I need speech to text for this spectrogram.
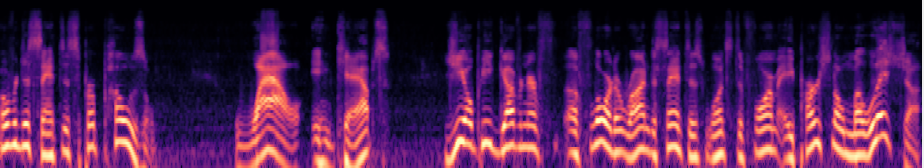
over DeSantis' proposal. Wow, in caps. GOP Governor of uh, Florida, Ron DeSantis, wants to form a personal militia.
